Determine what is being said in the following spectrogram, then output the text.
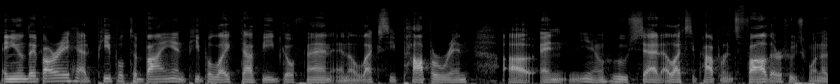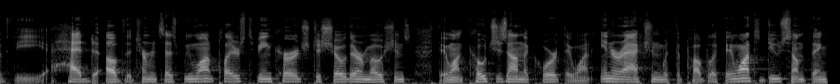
And, you know, they've already had people to buy in, people like David Goffin and Alexei Popyrin, uh, and, you know, who said Alexei Popyrin's father, who's one of the head of the tournament, says, We want players to be encouraged to show their emotions. They want coaches on the court. They want interaction with the public. They want to do something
